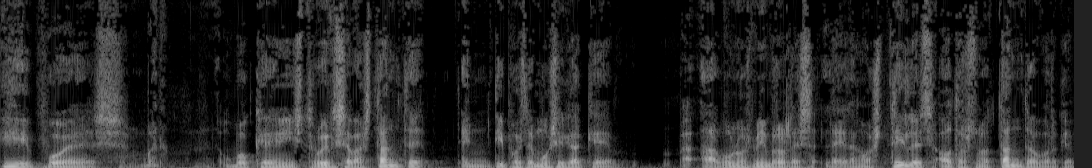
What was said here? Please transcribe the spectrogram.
Y pues, bueno, hubo que instruirse bastante en tipos de música que a algunos miembros les, eran hostiles, a otros no tanto, porque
